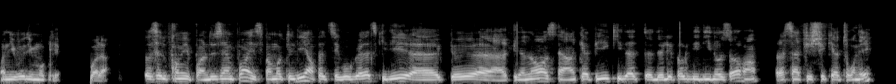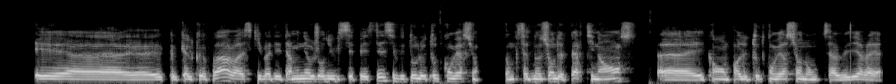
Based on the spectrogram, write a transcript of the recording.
au niveau du mot-clé. Voilà. Ça c'est le premier point. Le deuxième point, et c'est pas moi qui le dis, en fait c'est Google Ads qui dit euh, que euh, finalement c'est un KPI qui date de l'époque des dinosaures. Hein. c'est un fichier qui a tourné et euh, que quelque part, ce qui va déterminer aujourd'hui le CPC, c'est plutôt le taux de conversion. Donc cette notion de pertinence. et quand on parle de taux de conversion, donc ça veut dire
